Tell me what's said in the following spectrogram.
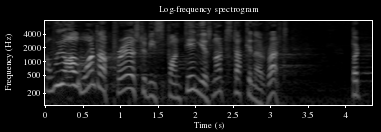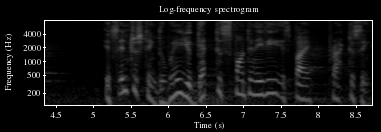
And we all want our prayers to be spontaneous, not stuck in a rut. But it's interesting, the way you get to spontaneity is by practicing.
